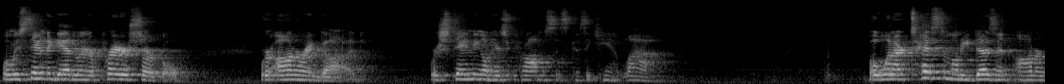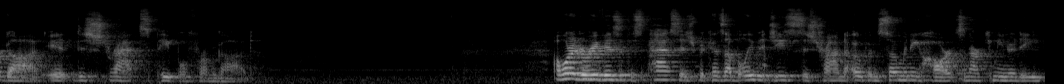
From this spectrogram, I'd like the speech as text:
When we stand together in a prayer circle, we're honoring God. We're standing on His promises because He can't lie. But when our testimony doesn't honor God, it distracts people from God. I wanted to revisit this passage because I believe that Jesus is trying to open so many hearts in our community.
